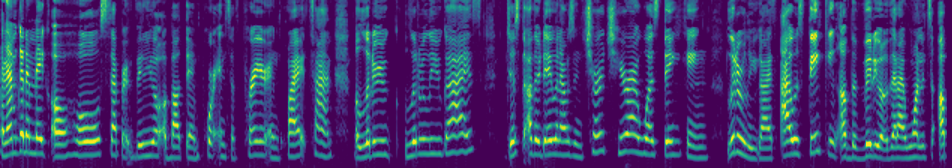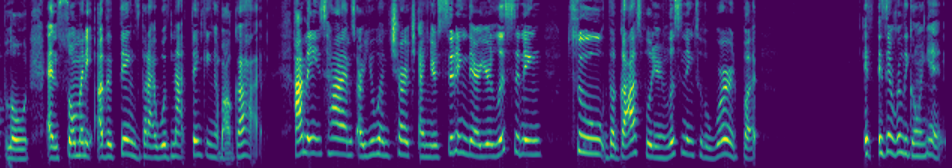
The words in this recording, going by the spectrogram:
and I'm going to make a whole separate video about the importance of prayer and quiet time. But literally, literally, you guys, just the other day when I was in church, here I was thinking, literally, you guys, I was thinking of the video that I wanted to upload and so many other things, but I was not thinking about God. How many times are you in church and you're sitting there, you're listening to the gospel, you're listening to the word, but is, is it really going in?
